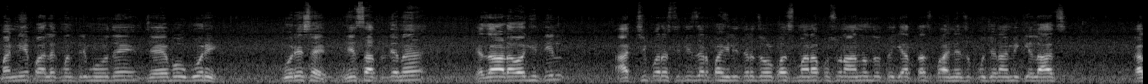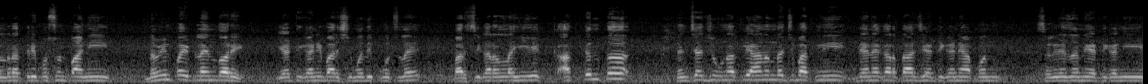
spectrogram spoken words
माननीय पालकमंत्री महोदय जयभाऊ गोरे गोरे साहेब हे सातत्यानं याचा आढावा घेतील. आजची परिस्थिती जर पाहिली तर जवळपास मनापासून आनंद होतो की आत्ताच पाण्याचं पूजन आम्ही केलं आज. काल रात्रीपासून पाणी नवीन पाईपलाईनद्वारे या ठिकाणी बार्शीमध्ये पोचलं आहे बार्शीकरांना ही एक अत्यंत त्यांच्या जीवनातली आनंदाची बातमी देण्याकरता आज या ठिकाणी आपण सगळेजण या ठिकाणी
